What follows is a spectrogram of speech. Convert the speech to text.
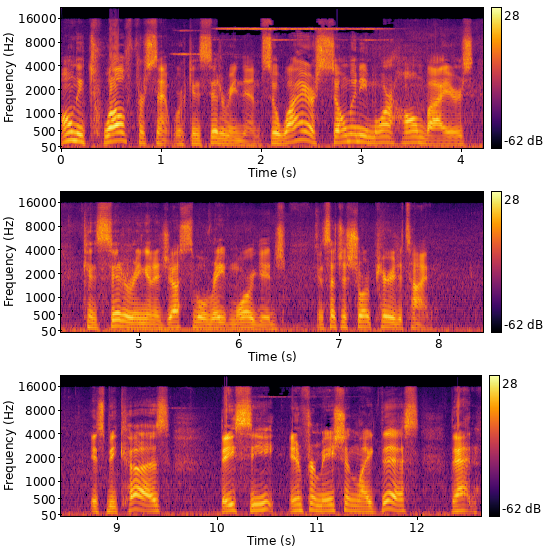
only 12% were considering them. So why are so many more home buyers considering an adjustable rate mortgage in such a short period of time? It's because they see information like this that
